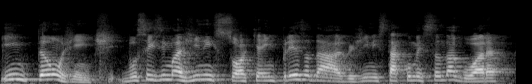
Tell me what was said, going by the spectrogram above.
E então, gente, vocês imaginem só que a empresa da Virgínia está começando agora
